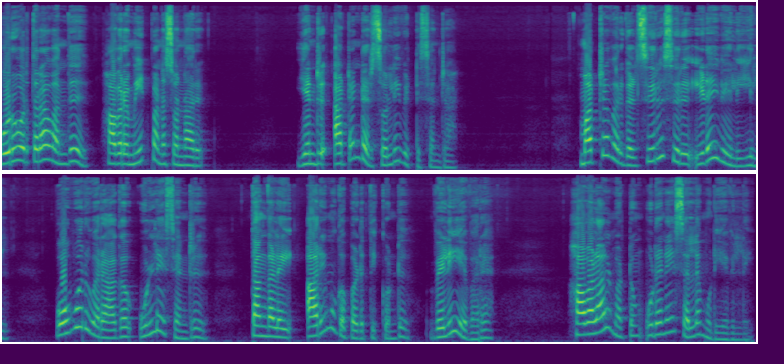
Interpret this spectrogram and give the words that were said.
ஒரு ஒருத்தரா வந்து அவரை மீட் பண்ண சொன்னாரு என்று அட்டெண்டர் சொல்லிவிட்டு சென்றான் மற்றவர்கள் சிறு சிறு இடைவேளியில் ஒவ்வொருவராக உள்ளே சென்று தங்களை அறிமுகப்படுத்திக் கொண்டு வெளியே வர அவளால் மட்டும் உடனே செல்ல முடியவில்லை.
